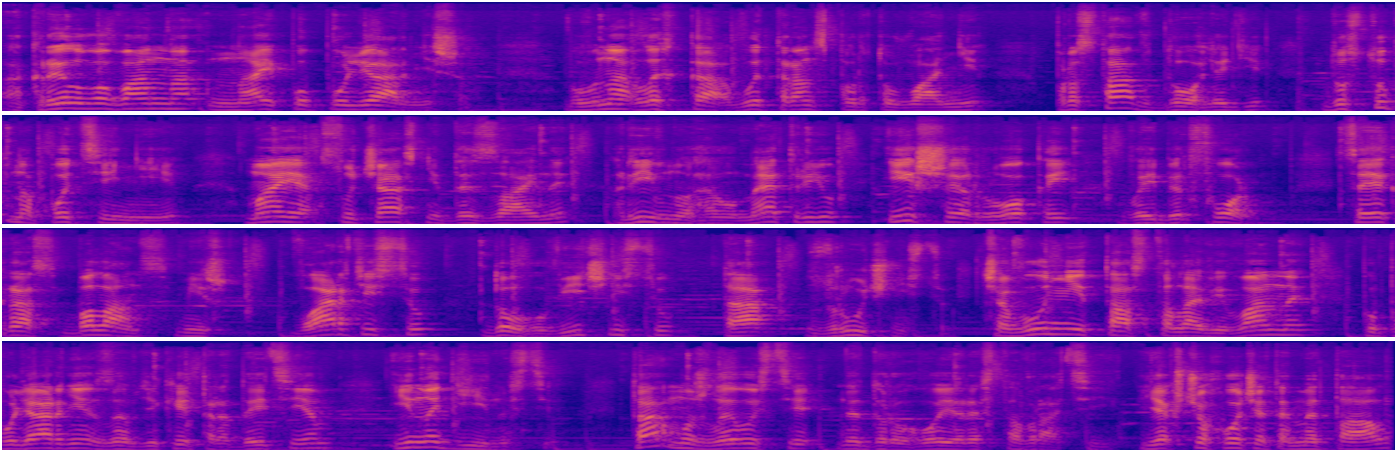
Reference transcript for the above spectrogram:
Акрилова ванна найпопулярніша, бо вона легка в транспортуванні, проста в догляді, доступна по ціні, має сучасні дизайни, рівну геометрію і широкий вибір форм. Це якраз баланс між вартістю, довговічністю та зручністю. Чавунні та сталеві ванни популярні завдяки традиціям і надійності та можливості недорогої реставрації. Якщо хочете метал,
